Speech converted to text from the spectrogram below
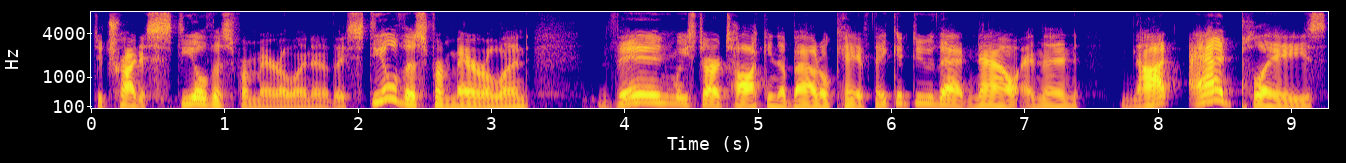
to try to steal this from Maryland. And if they steal this from Maryland, then we start talking about okay, if they could do that now and then not add plays,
